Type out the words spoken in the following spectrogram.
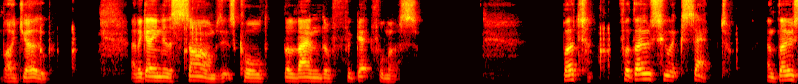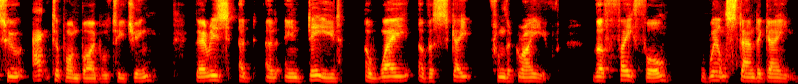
by Job. And again in the Psalms, it's called the land of forgetfulness. But for those who accept and those who act upon Bible teaching, there is a, a, indeed a way of escape from the grave. The faithful will stand again.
